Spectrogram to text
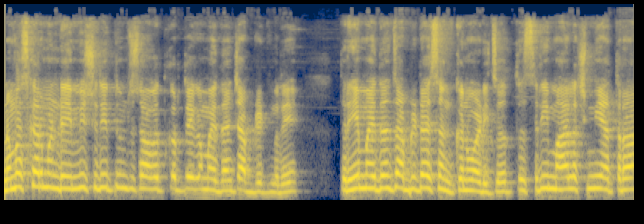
नमस्कार मंडळी मी सुदीप तुमचं स्वागत करतो एका मैदानच्या अपडेटमध्ये तर हे मैदानचं अपडेट आहे संकनवाडीचं. तर श्री महालक्ष्मी यात्रा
